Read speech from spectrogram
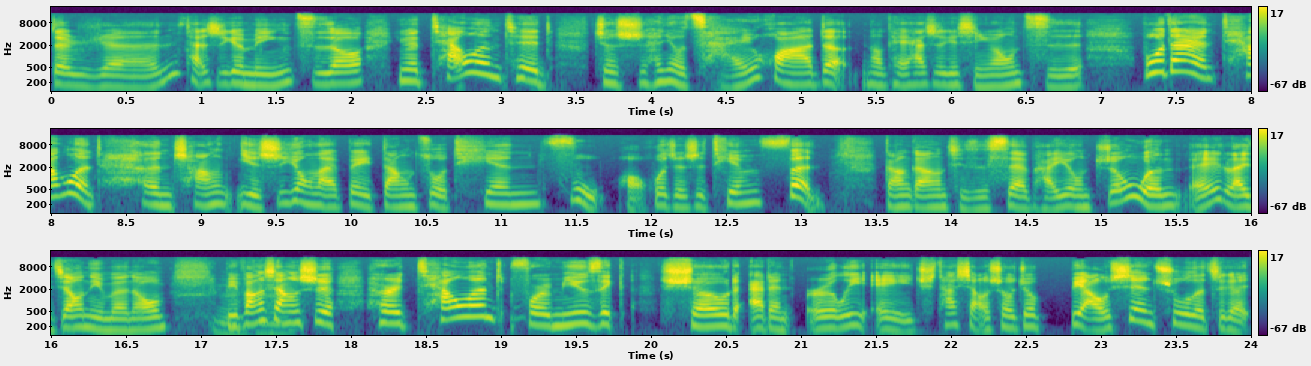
的人，它是一个名词哦，因为 talented 就是很有才华的，OK，它是一个形容词。不过当然，talent 很长也是用来被当做天赋哦，或者是天分。刚刚其实 Seb 还用中文诶来教你们哦，比方像是 Her talent for music showed at an early age，她小时候就表现出了这个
